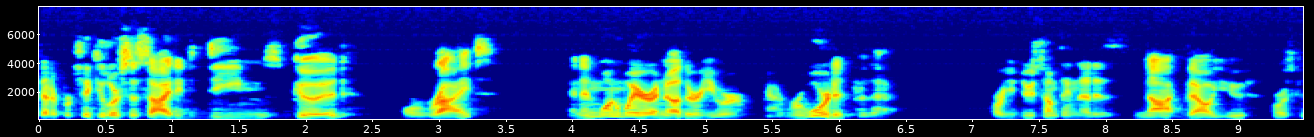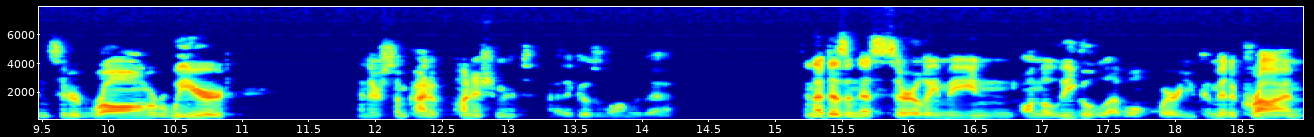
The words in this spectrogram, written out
that a particular society deems good or right, and in one way or another you are rewarded for that or you do something that is not valued or is considered wrong or weird, and there's some kind of punishment that goes along with that. And that doesn't necessarily mean on the legal level where you commit a crime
